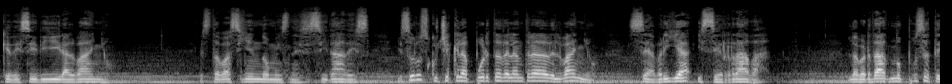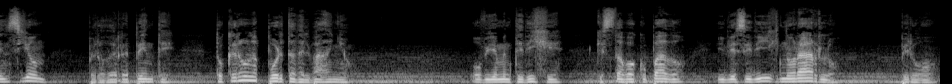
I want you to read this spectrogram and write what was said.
que decidí ir al baño. Estaba haciendo mis necesidades y solo escuché que la puerta de la entrada del baño se abría y cerraba. La verdad no puse atención, pero de repente tocaron la puerta del baño. Obviamente dije que estaba ocupado y decidí ignorarlo, pero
